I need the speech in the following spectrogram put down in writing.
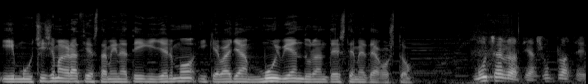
y muchísimas gracias también a ti, Guillermo, y que vaya muy bien durante este mes de agosto. Muchas gracias, un placer.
